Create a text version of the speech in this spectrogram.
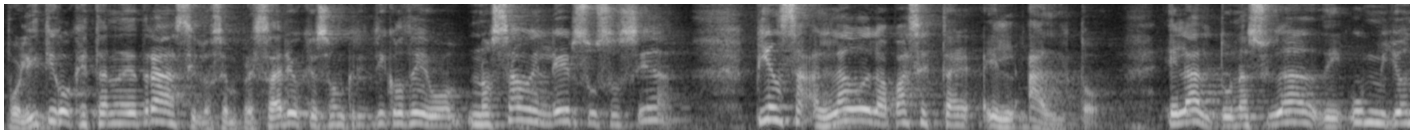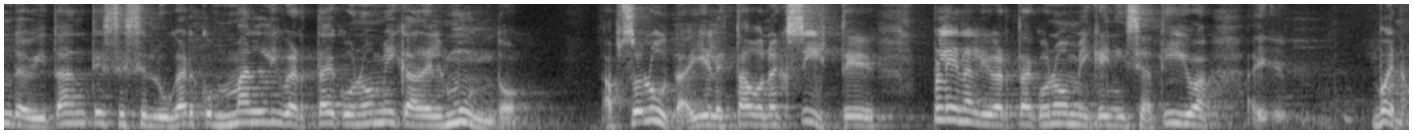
políticos que están detrás y los empresarios que son críticos de Evo no saben leer su sociedad. Piensa, al lado de La Paz está el Alto. El Alto, una ciudad de un millón de habitantes, es el lugar con más libertad económica del mundo. Absoluta. Y el Estado no existe. Plena libertad económica, iniciativa. Bueno,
